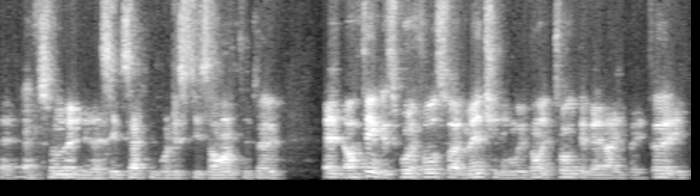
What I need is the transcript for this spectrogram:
Absolutely, that's exactly what it's designed to do. And I think it's worth also mentioning we've only talked about ABV,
